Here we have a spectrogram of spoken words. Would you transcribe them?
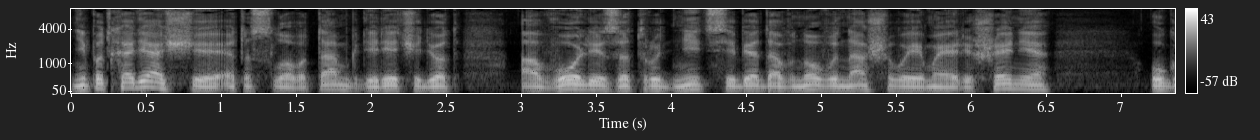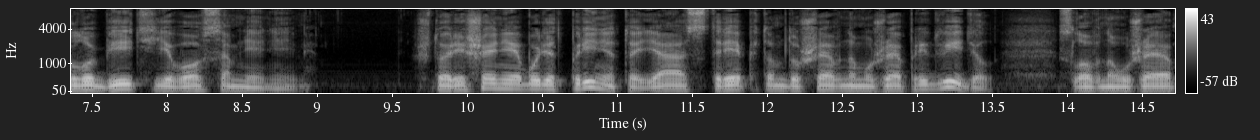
Неподходящее это слово там, где речь идет о воле затруднить себе давно вынашиваемое решение, углубить его сомнениями. Что решение будет принято, я с трепетом душевным уже предвидел, словно уже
